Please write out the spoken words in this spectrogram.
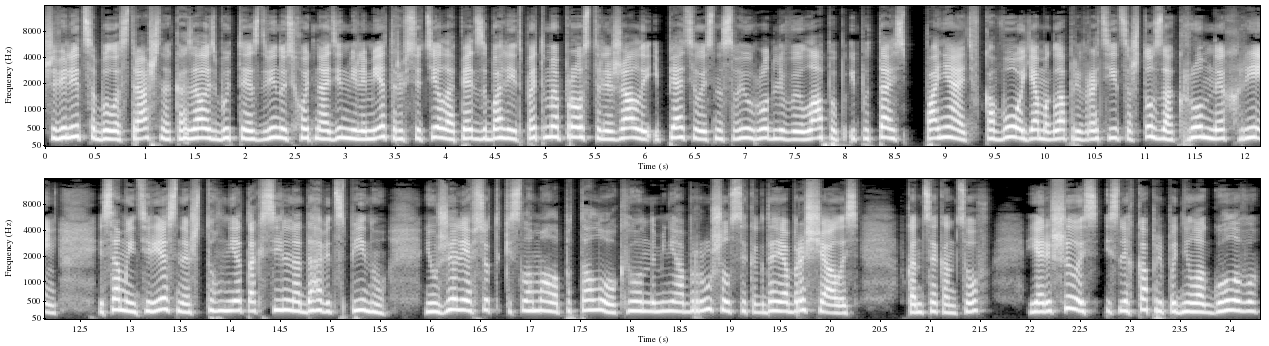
Шевелиться было страшно, казалось, будто я сдвинусь хоть на один миллиметр, и все тело опять заболит. Поэтому я просто лежала и пятилась на свои уродливые лапы и пытаясь понять, в кого я могла превратиться, что за огромная хрень. И самое интересное, что мне так сильно давит спину. Неужели я все-таки сломала потолок, и он на меня обрушился, когда я обращалась? В конце концов, я решилась и слегка приподняла голову,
